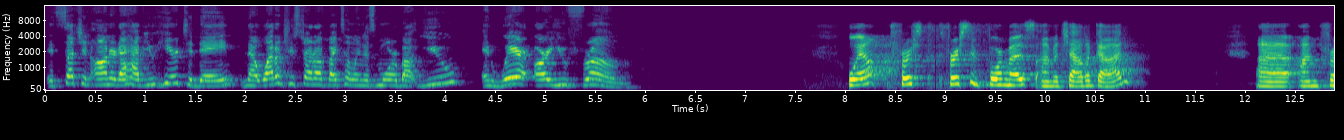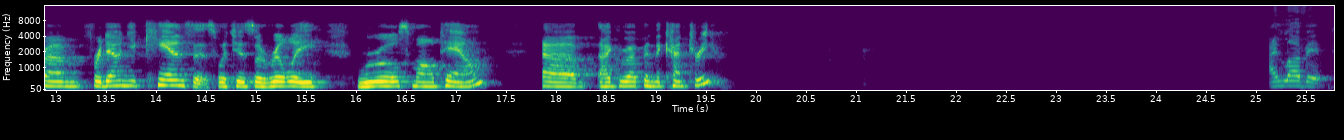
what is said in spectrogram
it's such an honor to have you here today. Now, why don't you start off by telling us more about you and where are you from? Well, first, first and foremost, I'm a child of God. Uh, I'm from Fredonia, Kansas, which is a really rural small town. Uh, I grew up in the country. I love it.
